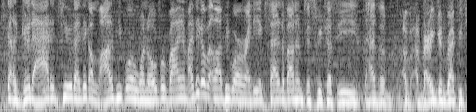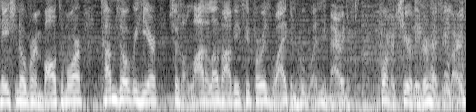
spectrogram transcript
he's got a good attitude. I think a lot of people are won over by him. I think a lot of people are already excited about him just because he has a, a, a very good reputation over in Baltimore. Comes over here, shows a lot of love, obviously, for his wife, and who wouldn't? He married a former cheerleader, as we learned.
